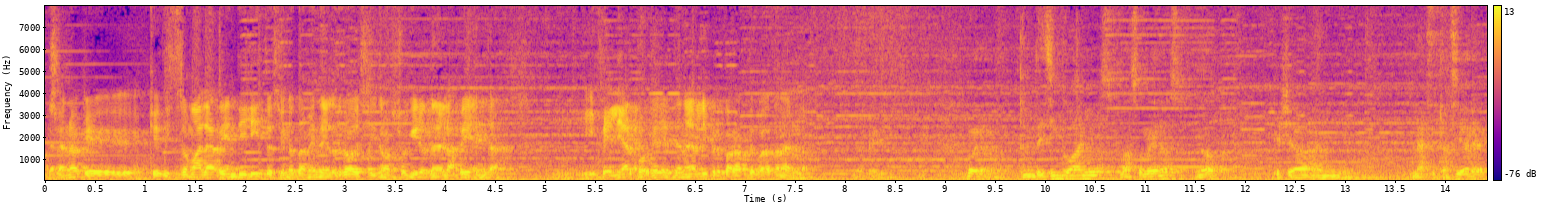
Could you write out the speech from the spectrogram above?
O sea, no que, que toma la rienda y listo, sino también del otro lado decir, no, yo quiero tener las riendas. Y, y pelear por querer tenerla y prepararte para tenerla. Bueno, 35 años más o menos, ¿no? Que llevan las estaciones,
